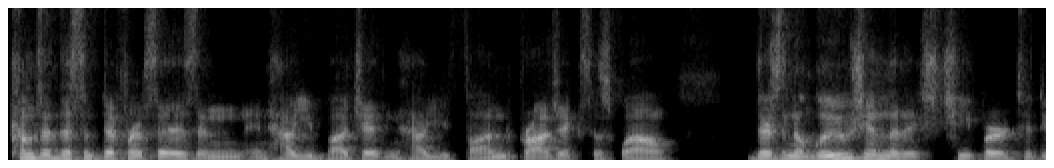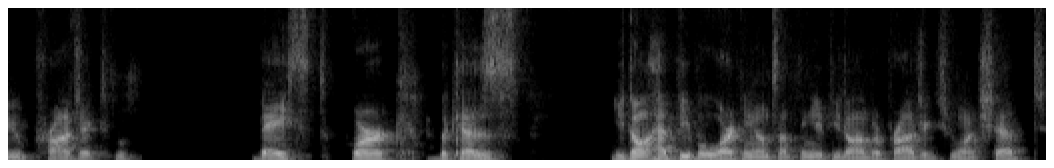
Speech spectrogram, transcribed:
Comes into some differences in, in how you budget and how you fund projects as well. There's an illusion that it's cheaper to do project based work because you don't have people working on something if you don't have a project you want shipped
